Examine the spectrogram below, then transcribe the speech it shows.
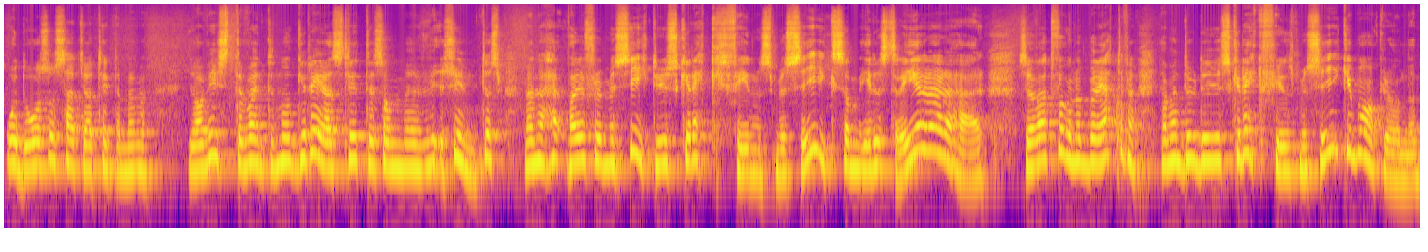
Och då så satt jag och tänkte, men Ja visst, det var inte något gräsligt det som eh, syntes. Men vad är det för musik? Det är ju skräckfilmsmusik som illustrerar det här. Så jag var tvungen att berätta för Ja men du, det är ju skräckfilmsmusik i bakgrunden.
